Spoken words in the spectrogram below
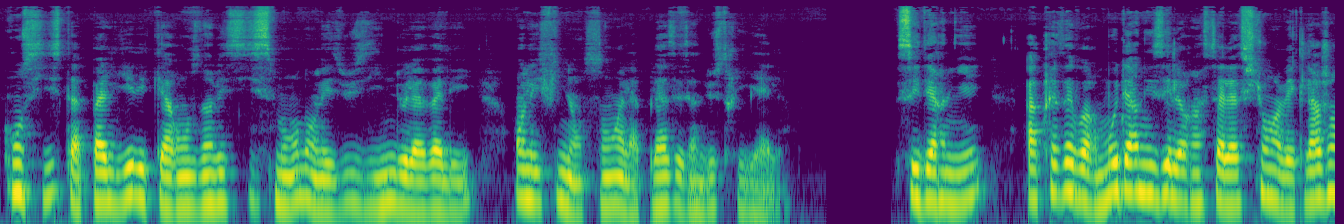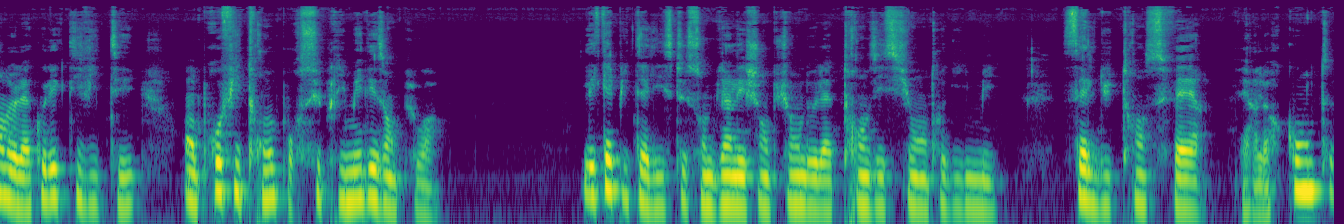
consiste à pallier les carences d'investissement dans les usines de la vallée en les finançant à la place des industriels. Ces derniers, après avoir modernisé leur installation avec l'argent de la collectivité, en profiteront pour supprimer des emplois. Les capitalistes sont bien les champions de la transition entre guillemets, celle du transfert vers leur compte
